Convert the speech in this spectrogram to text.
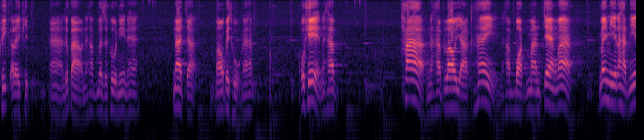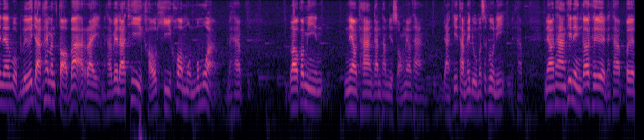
คลิกอะไรผิดอ่าหรือเปล่านะครับ เมื่อสักครู่นี้นะฮะน่าจะเมาส์ไปถูกนะครับ โอเคนะครับ ถ้านะครับเราอยากให้นะครับบอทมันแจ้งว่าไม่มีรหัสนี้ในระบบ หรืออยากให้มันตอบว่าอะไรนะครับ เวลาที่เขาคีย์ข้อมูลมั่วๆนะครับ เราก็มี แนวทางการทำอยู่ 2 แนวทาง อย่างที่ทำให้ดูเมื่อสักครู่นี้นะครับแนวทางทีหนึ่1 ก็คือนะครับเปิด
